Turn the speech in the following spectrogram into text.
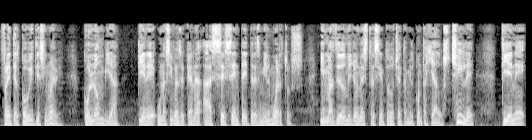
frente al COVID-19. Colombia tiene una cifra cercana a 63 mil muertos y más de 2.380.000 contagiados. Chile tiene,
